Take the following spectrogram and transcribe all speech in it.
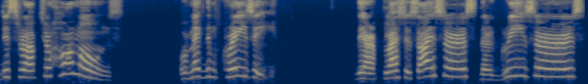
disrupt your hormones or make them crazy. They are plasticizers, they're greasers,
